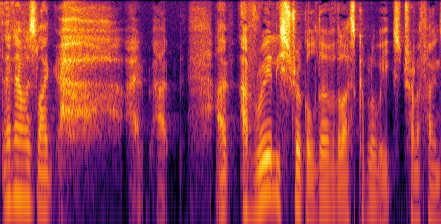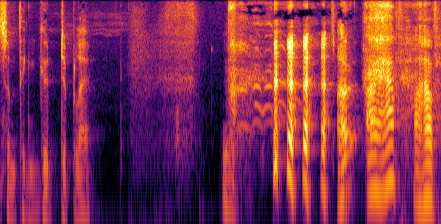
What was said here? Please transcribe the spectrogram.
then I was like, I, I I've really struggled over the last couple of weeks trying to find something good to play. I, I have, I have.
